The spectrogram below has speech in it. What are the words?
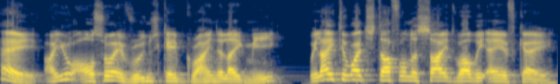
Hey, are you also a RuneScape grinder like me? We like to watch stuff on the side while we AFK.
